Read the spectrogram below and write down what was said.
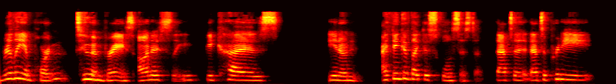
really important to embrace honestly because you know i think of like the school system that's a that's a pretty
